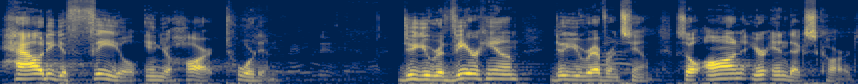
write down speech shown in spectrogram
How do you feel in your heart toward Him? Do you revere Him? Do you reverence Him? So, on your index card,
